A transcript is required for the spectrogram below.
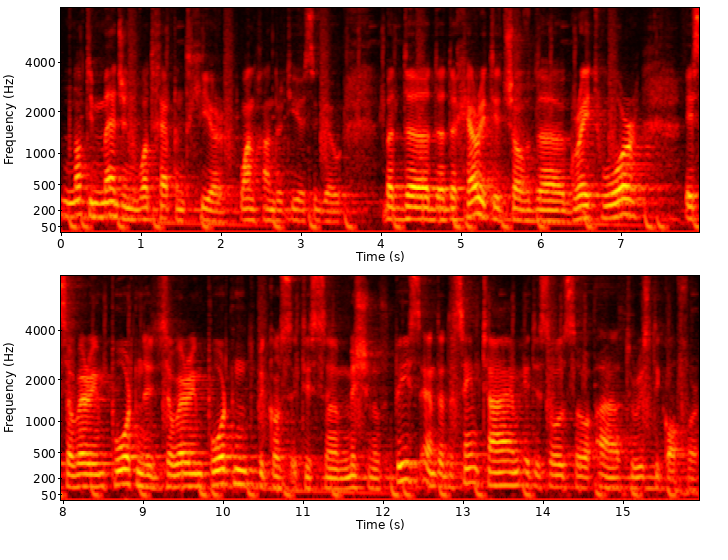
not imagine what happened here 100 years ago. But the, the, the heritage of the Great War is a very important. It's a very important because it is a mission of peace, and at the same time, it is also a touristic offer.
